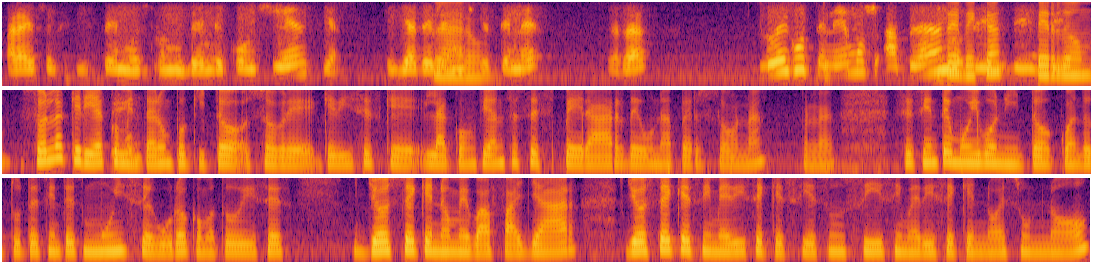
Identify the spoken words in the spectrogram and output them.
Para eso existe nuestro nivel de conciencia que ya debemos de tener, ¿verdad? Luego tenemos hablando Rebeca, perdón, solo quería comentar un poquito sobre que dices que la confianza es esperar de una persona, ¿verdad? Se siente muy bonito cuando tú te sientes muy seguro, como tú dices, yo sé que no me va a fallar, yo sé que si me dice que sí es un sí, si me dice que no es un no,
